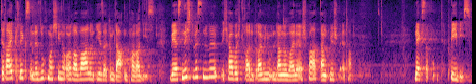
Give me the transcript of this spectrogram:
drei Klicks in der Suchmaschine eurer Wahl und ihr seid im Datenparadies. Wer es nicht wissen will, ich habe euch gerade drei Minuten Langeweile erspart, dank mir später. Nächster Punkt. Babys.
